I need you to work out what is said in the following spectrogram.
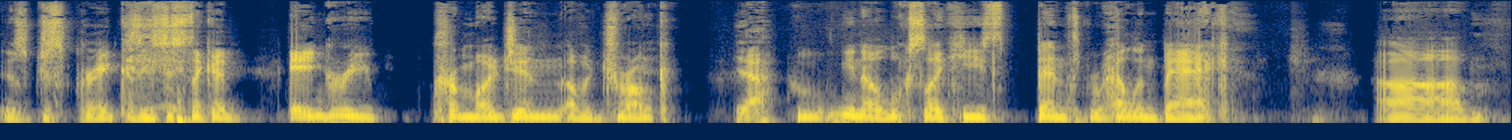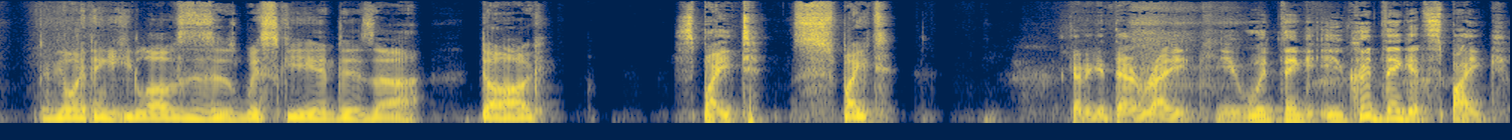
is just great because he's just like a angry curmudgeon of a drunk Yeah. who you know looks like he's been through hell and back. Um, and the only thing he loves is his whiskey and his uh dog Spite. Spite. Got to get that right. You would think you could think it's Spike.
